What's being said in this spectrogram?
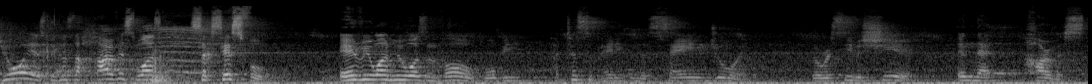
joyous because the harvest was successful. Everyone who was involved will be participating in the same joy. They'll receive a share in that harvest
